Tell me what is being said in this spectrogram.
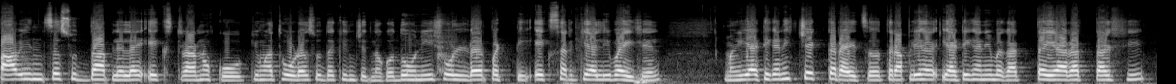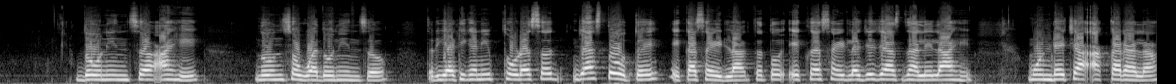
पाव इंचसुद्धा आपल्याला एक्स्ट्रा नको किंवा थोडंसुद्धा किंचित नको. दोन्ही शोल्डर पट्टी एकसारखी आली पाहिजे. मग या ठिकाणी चेक करायचं. तर आपली या ठिकाणी बघा तयार आत्ताशी दोन इंच आहे. दोन सव्वा दोन इंच तर या ठिकाणी थोडंसं जास्त होतं आहे एका साईडला. तर तो एका साईडला जे जास्त झालेला आहे मोंड्याच्या आकाराला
